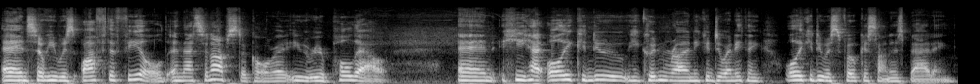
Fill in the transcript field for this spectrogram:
and so he was off the field, and that's an obstacle, right? You, you're pulled out, and he had all he can do. He couldn't run. He could do anything. All he could do was focus on his batting,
